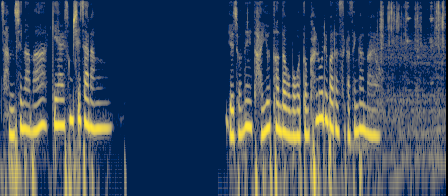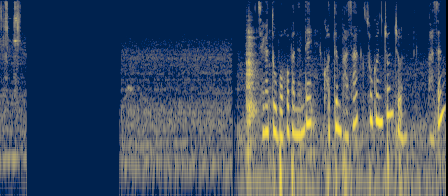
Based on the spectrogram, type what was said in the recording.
잠시나마 깨알 솜씨 자랑. 예전에 다이어트 한다고 먹었던 칼로리 바란스가 생각나요. 제가 또 먹어봤는데 겉은 바삭, 속은 쫀쫀. 맛은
